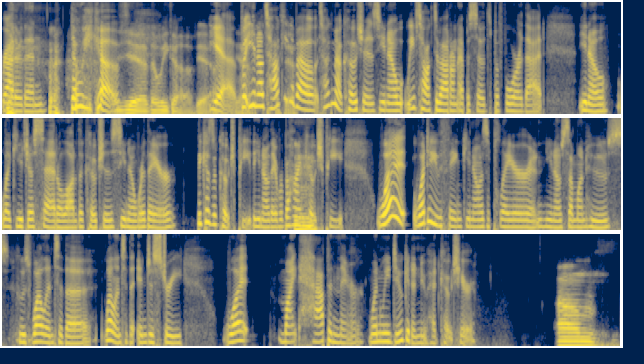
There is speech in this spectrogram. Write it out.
rather than the week of. yeah, the week of. Yeah. Yeah, but you know, talking yeah. about talking about coaches, you know, we've talked about on episodes before that, you know, like you just said, a lot of the coaches, you know, were there because of Coach P. You know, they were behind Mhm. Coach P. What what do you think, you know, as a player and you know someone who's who's well into the well into the industry, what might happen there when we do get a new head coach here? Um,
